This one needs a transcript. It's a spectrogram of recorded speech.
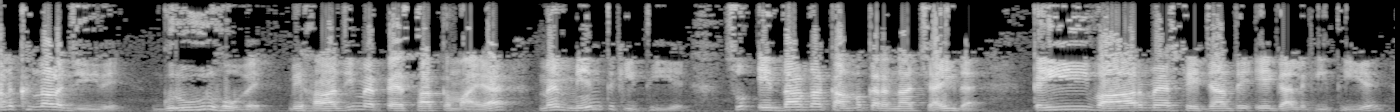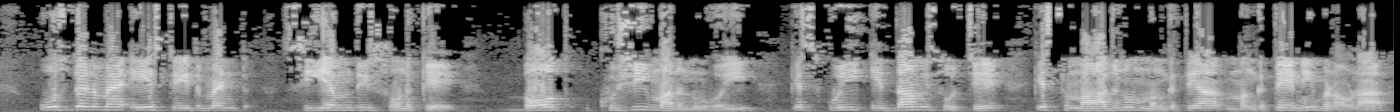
ਅਣਖ ਨਾਲ ਜੀਵੇ ਗਰੂਰ ਹੋਵੇ ਵੀ ਹਾਂ ਜੀ ਮੈਂ ਪੈਸਾ ਕਮਾਇਆ ਹੈ, ਮੈਂ ਮਿਹਨਤ ਕੀਤੀ ਹੈ ਸੋ ਇਦਾਂ ਦਾ ਕੰਮ ਕਰਨਾ ਚਾਹੀਦਾ ਹੈ। ਕਈ ਵਾਰ ਮੈਂ ਸਟੇਜਾਂ ਤੇ ਇਹ ਗੱਲ ਕੀਤੀ ਹੈ ਉਸ ਦਿਨ ਮੈਂ ਇਹ ਸਟੇਟਮੈਂਟ ਸੀਐਮ ਦੀ ਸੁਣ ਕੇ ਬਹੁਤ ਖੁਸ਼ੀ ਮਨ ਨੂੰ ਹੋਈ ਕਿ ਕੋਈ ਇਦਾਂ ਵੀ ਸੋਚੇ ਕਿ ਸਮਾਜ ਨੂੰ ਮੰਗਤਿਆਂ, ਮੰਗਤੇ ਨਹੀਂ ਬਣਾਉਣਾ।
